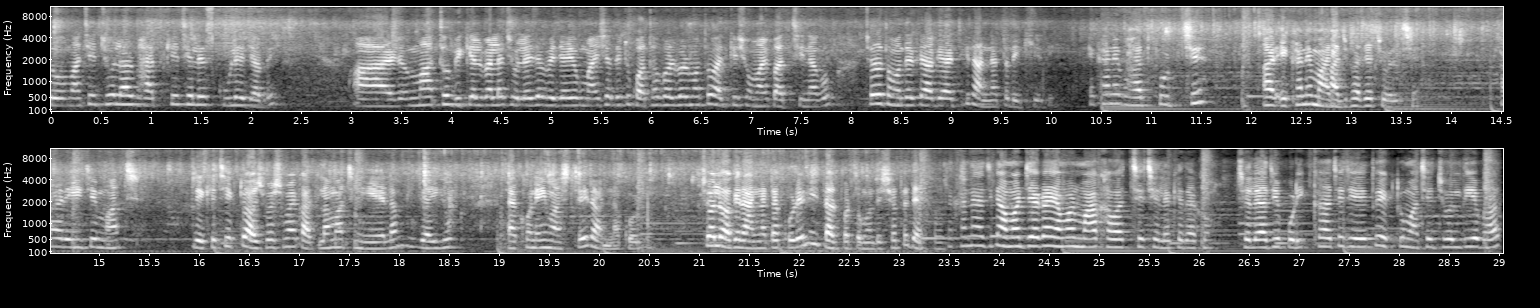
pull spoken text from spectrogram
তো মাছের ঝোল আর ভাত খেয়ে ছেলে স্কুলে যাবে। আর মা তো বিকেলবেলা চলে যাবে। যাই হোক, মায়ের সাথে একটু কথা বলবার মতো আজকে সময় পাচ্ছি না গো। চলো তোমাদেরকে আগে আজকে রান্নাটা দেখিয়ে দিই। এখানে ভাত ফুটছে আর এখানে মাছ ভাজা চলছে। আর এই যে মাছ রেখেছি একটু আসবার সময় কাতলা মাছ নিয়ে এলাম। যাই হোক। এখন এই মাছটাই রান্না করব। চলো আগে রান্নাটা করে নিই তারপর তোমাদের সাথে দেখো এখানে আজকে আমার জায়গায় আমার মা খাওয়াচ্ছে ছেলেকে দেখো। ছেলে আজকে পরীক্ষা আছে যেহেতু একটু মাছের ঝোল দিয়ে ভাত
